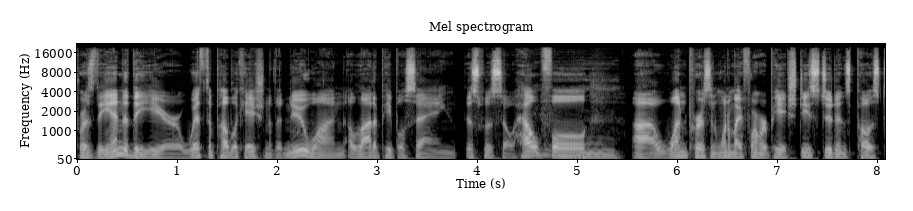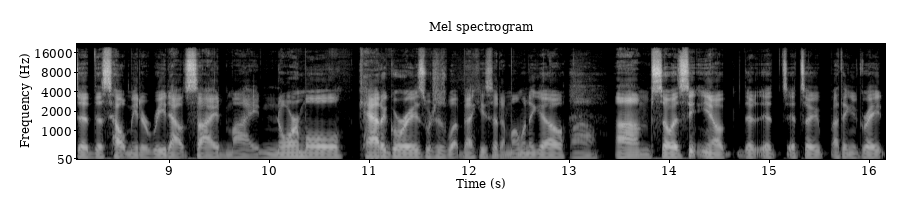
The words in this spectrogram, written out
towards the end of the year with the publication of the new one a lot of people saying this was so helpful mm. uh, one person one of my former phd students posted this helped me to read outside my normal categories which is what becky said a moment ago wow. um, so it's you know it's, it's a i think a great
